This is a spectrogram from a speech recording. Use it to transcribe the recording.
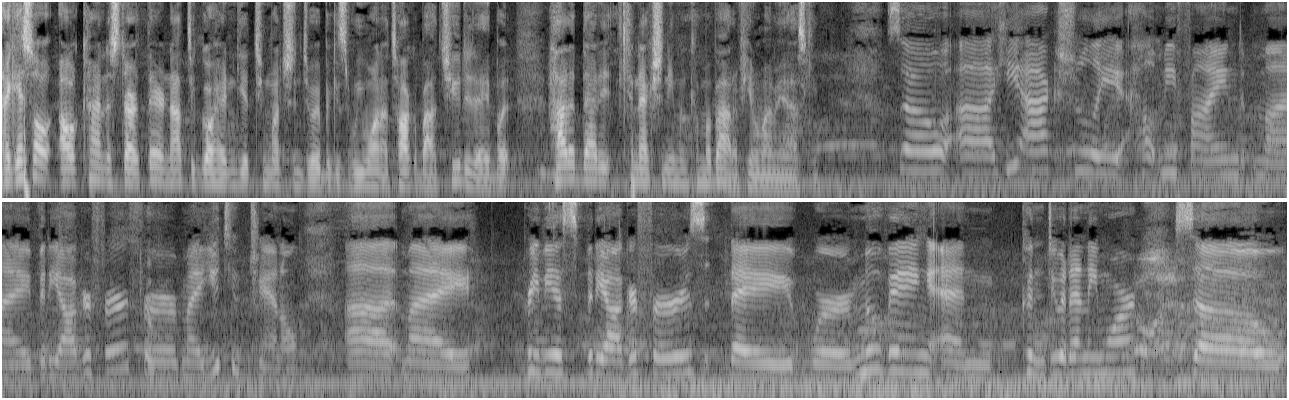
I guess I'll, I'll kind of start there, not to go ahead and get too much into it because we want to talk about you today. But how did that connection even come about, if you don't mind me asking? So uh, he actually helped me find my videographer for my YouTube channel. Uh, my previous videographers they were moving and couldn't do it anymore so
